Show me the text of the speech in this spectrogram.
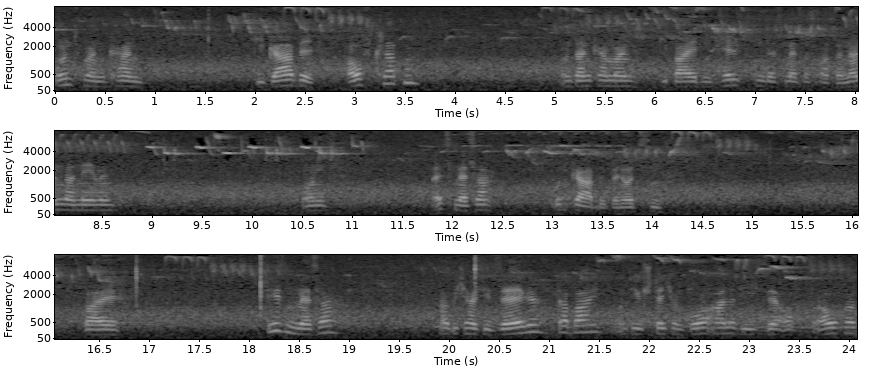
und man kann die Gabel aufklappen und dann kann man die beiden Hälften des Messers auseinandernehmen und als Messer und Gabel benutzen. Bei diesem Messer habe ich halt die Säge dabei und die Stech- und Bohralle, die ich sehr oft brauche.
